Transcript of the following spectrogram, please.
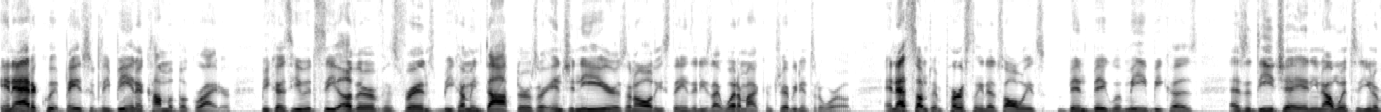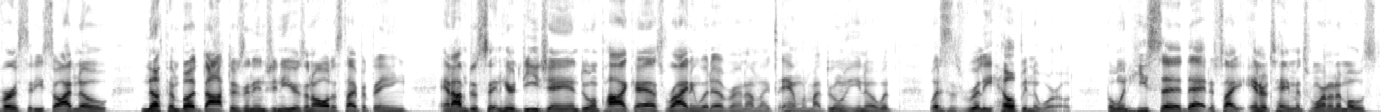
inadequate basically being a comic book writer because he would see other of his friends becoming doctors or engineers and all these things. And he's like what am i contributing to the world? And that's something personally that's always been big with me because as a dj and you know i went to university so i know nothing but doctors and engineers and all this type of thing. And i'm just sitting here djing doing podcasts writing whatever. And i'm like damn what am i doing? You know what what is this really helping the world but when he said that it's like entertainment's one of the most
